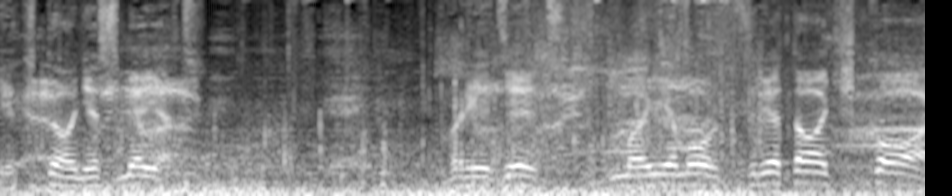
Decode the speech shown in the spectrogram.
Никто не смеет вредить моему цветочку.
